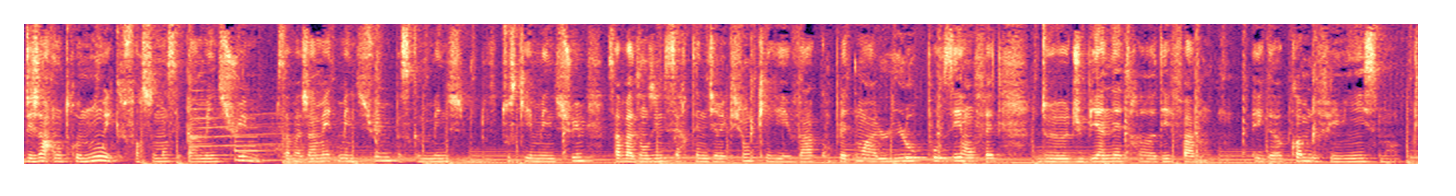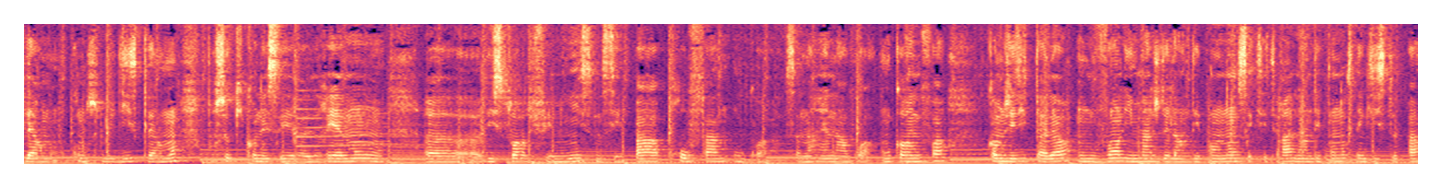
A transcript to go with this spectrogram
déjà entre nous et que forcément c'est pas mainstream. Ça va jamais être mainstream parce que tout ce qui est mainstream ça va dans une certaine direction qui va complètement à l'opposé en fait de, du bien-être euh, des femmes. Et comme le féminisme clairement qu'on se le dise clairement pour ceux qui connaissaient euh, réellement euh, l'histoire du féminisme c'est pas pro-femme ou quoi. Ça n'a rien à voir. Encore une fois comme j'ai dit tout à l'heure, on vend l'image de l'indépendance, etc. L'indépendance n'existe pas,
